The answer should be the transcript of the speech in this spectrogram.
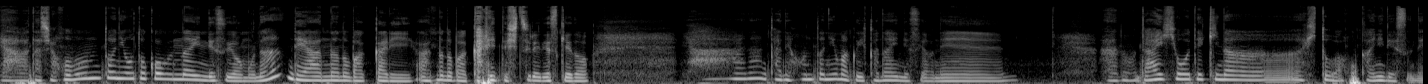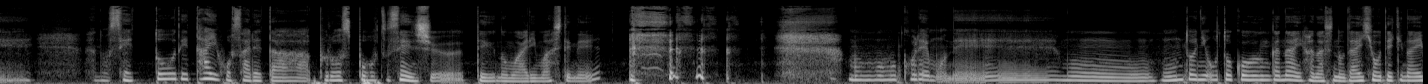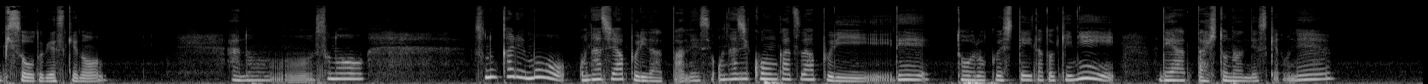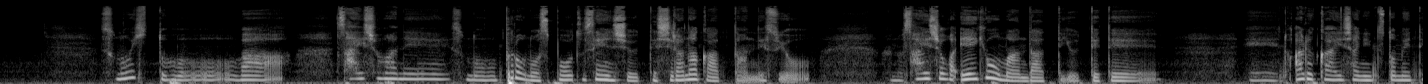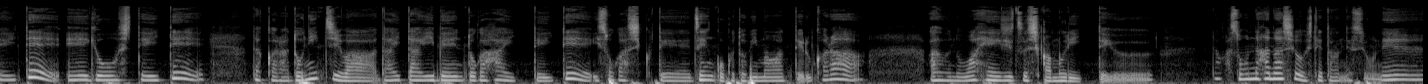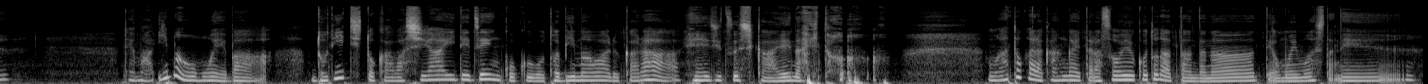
いや、私本当に男運ないんですよ。もうなんであんなのばっかり、あんなのばっかりって失礼ですけど、いやーなんかね、本当にうまくいかないんですよね。あの、代表的な人は他にですね、あの、窃盗で逮捕されたプロスポーツ選手っていうのもありましてね。もう、これもね、もう、本当に男運がない話の代表的なエピソードですけど、あの、その、その彼も同じアプリだったんですよ。同じ婚活アプリで登録していた時に出会った人なんですけどね。その人は、最初はね、その、プロのスポーツ選手って知らなかったんですよ。あの最初は営業マンだって言ってて、えーと、ある会社に勤めていて営業していてだから土日はだいたいイベントが入っていて忙しくて全国飛び回ってるから会うのは平日しか無理っていうなんかそんな話をしてたんですよね。でまあ今思えば土日とかは試合で全国を飛び回るから平日しか会えないと。もう後から考えたらそういうことだったんだなーって思いましたね。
